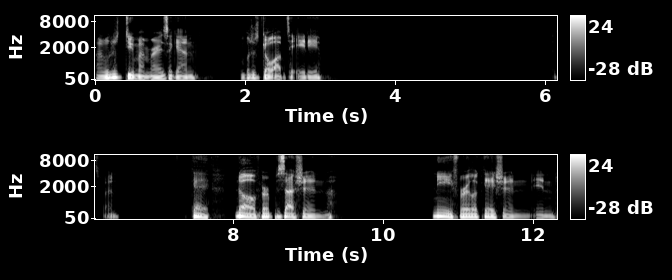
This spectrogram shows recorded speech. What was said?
Fine, we'll just do memorize again. We'll just go up to 80. That's fine. Okay. No for possession. Ni for location in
